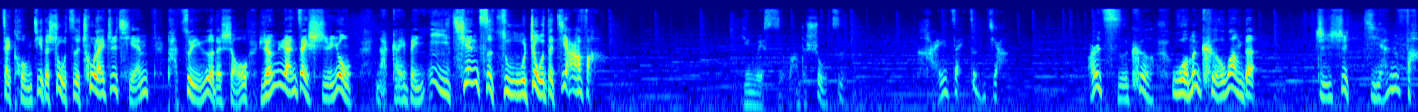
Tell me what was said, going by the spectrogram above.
在统计的数字出来之前，他罪恶的手仍然在使用那该被一千次诅咒的加法。因为死亡的数字还在增加。而此刻，我们渴望的只是减法。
